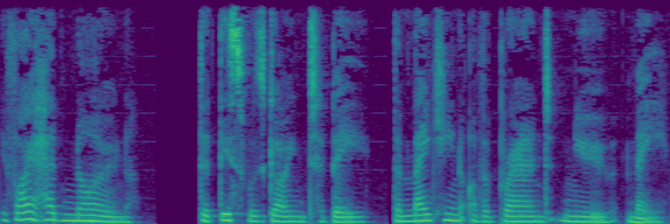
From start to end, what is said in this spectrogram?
if I had known that this was going to be the making of a brand new me?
